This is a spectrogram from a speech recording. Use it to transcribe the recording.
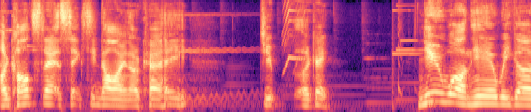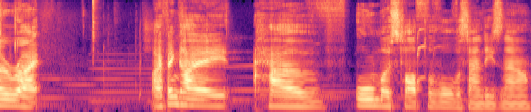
I can't stay at 69, okay? Du okay. New one, here we go, right. I think I have almost half of all the standees now.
